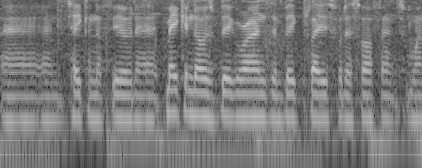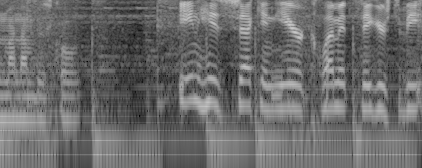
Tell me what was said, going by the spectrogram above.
and, and taking the field and making those big runs and big plays for this offense when my number is called. In his second year, Clement figures to be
